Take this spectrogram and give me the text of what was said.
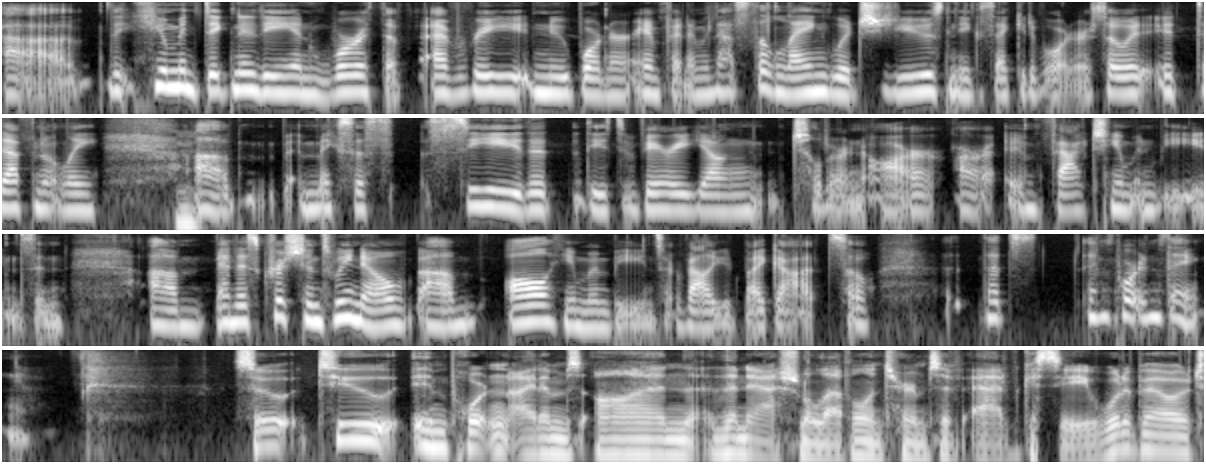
uh, the human dignity and worth of every newborn or infant. I mean, that's the language used in the executive order. So it, it definitely mm. um, it makes us see that these very young children are are in fact human beings, and um, and as Christians, we know um, all human beings are valued by God. So that's an important thing. So, two important items on the national level in terms of advocacy. What about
